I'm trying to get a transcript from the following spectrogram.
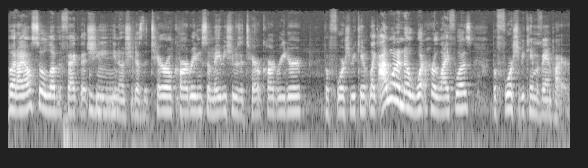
but i also love the fact that she Mm-hmm. you know she does the tarot card reading so maybe she was a tarot card reader before she became like i want to know what her life was before she became a vampire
